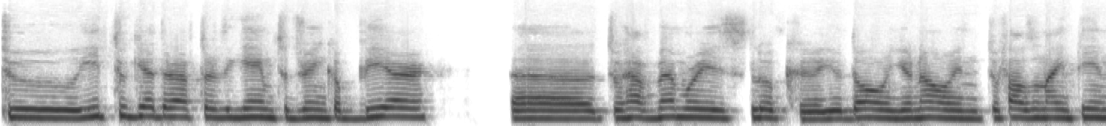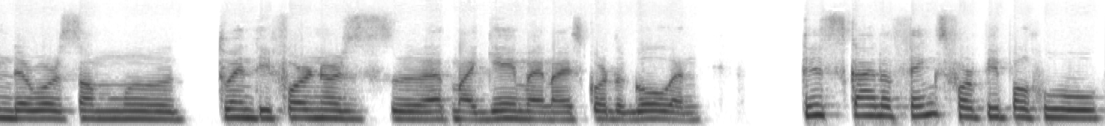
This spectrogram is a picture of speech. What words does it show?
to eat together after the game to drink a beer uh, to have memories look uh, you don't you know in 2019 there were some uh, 20 foreigners uh, at my game and I scored a goal. And this kind of things for people who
